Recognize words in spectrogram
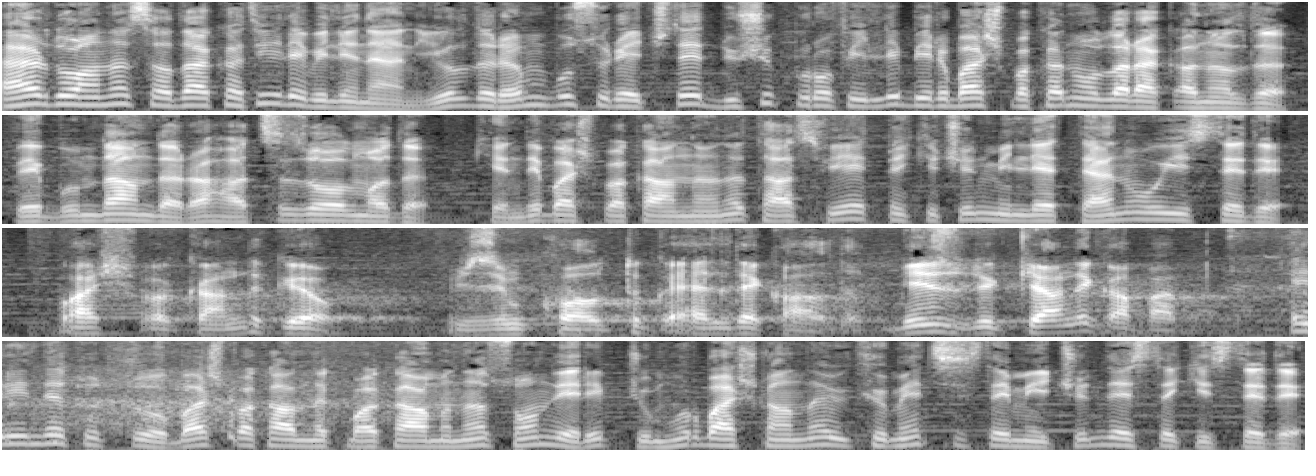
Erdoğan'a sadakatiyle bilinen Yıldırım bu süreçte düşük profilli bir başbakan olarak anıldı ve bundan da rahatsız olmadı. Kendi başbakanlığını tasfiye etmek için milletten o istedi. Başbakanlık yok. Bizim koltuk elde kaldı. Biz dükkanı kapattık. Elinde tuttuğu başbakanlık makamına son verip Cumhurbaşkanlığı hükümet sistemi için destek istedi.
